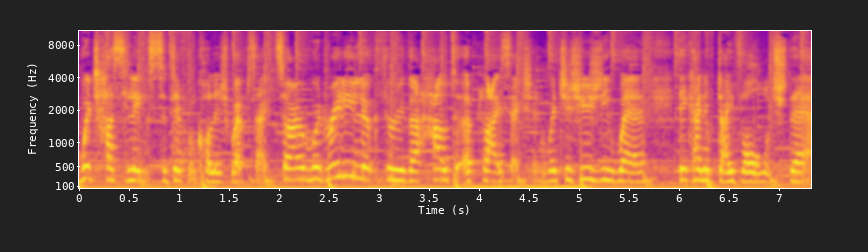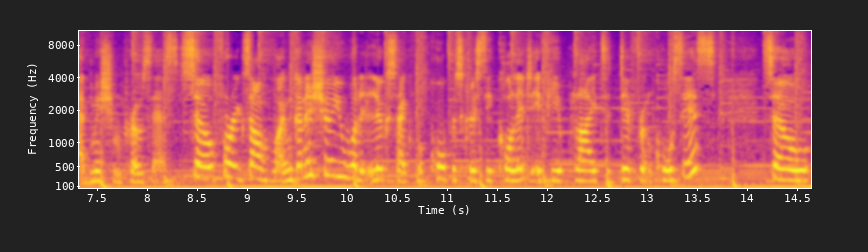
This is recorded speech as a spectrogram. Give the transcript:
which has links to different college websites. So I would really look through the how to apply section, which is usually where they kind of divulge their admission process. So for example, I'm gonna show you what it looks like for Corpus Christi College if you apply to different courses. So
